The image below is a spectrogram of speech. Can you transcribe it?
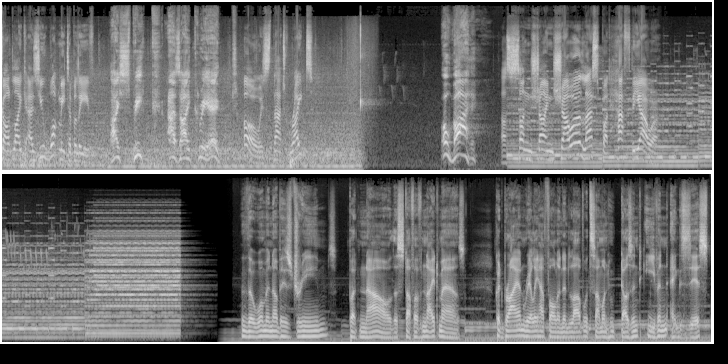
godlike as you want me to believe. I speak as I create. Oh, is that right? Oh my! A sunshine shower lasts but half the hour. The woman of his dreams, but now the stuff of nightmares. Could Bryan really have fallen in love with someone who doesn't even exist?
